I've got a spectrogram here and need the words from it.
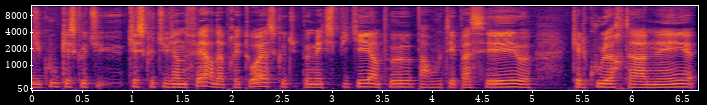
du coup, qu'est-ce que tu, viens de faire d'après toi? Est-ce que tu peux m'expliquer un peu par où t'es passé euh, Quelle couleur t'as amené? Et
